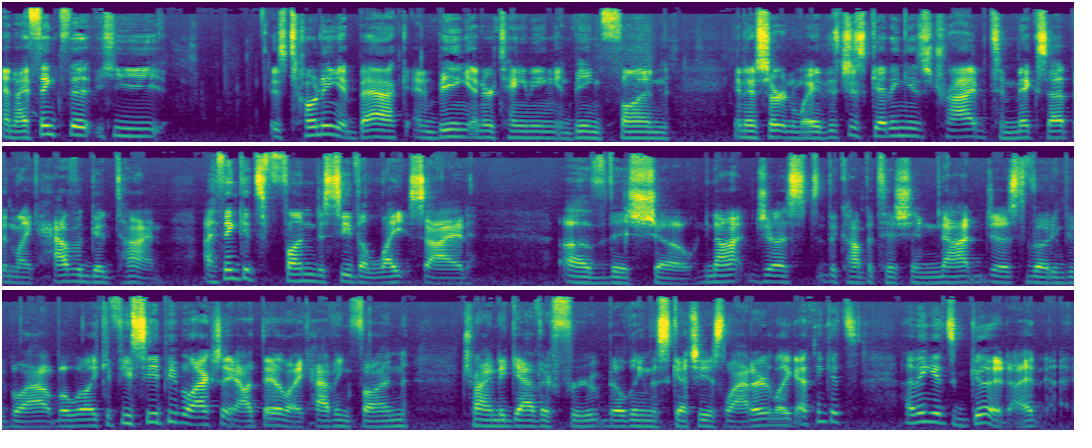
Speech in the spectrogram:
and I think that he is toning it back and being entertaining and being fun in a certain way that's just getting his tribe to mix up and like have a good time. I think it's fun to see the light side of this show, not just the competition, not just voting people out, but like if you see people actually out there like having fun, trying to gather fruit, building the sketchiest ladder, like I think it's I think it's good. I, I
